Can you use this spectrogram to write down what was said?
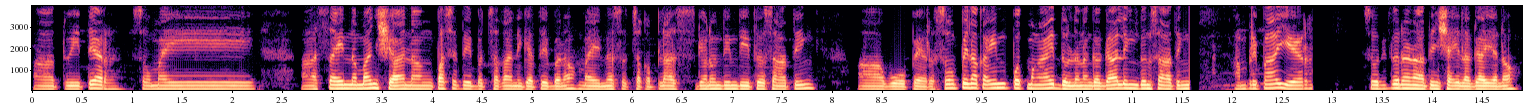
ah, Twitter. So may ah, sign naman siya ng positive at saka negative, ano? minus at saka plus. Ganon din dito sa ating ah, whopper. So, ang pinaka-input mga idol na nanggagaling dun sa ating amplifier, so dito na natin siya ilagay, ano?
